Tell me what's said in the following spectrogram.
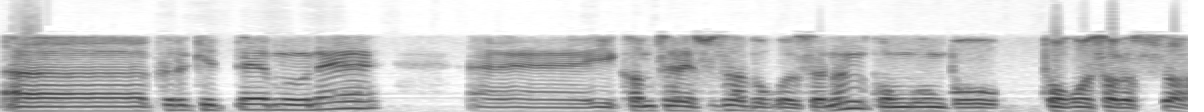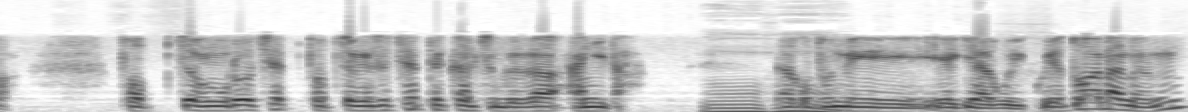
어, 그렇기 때문에 에, 이 검찰의 수사 보고서는 공공 보고서로서 법정으로 채, 법정에서 채택할 증거가 아니다. 어허. 라고 분명히 얘기하고 있고요. 또 하나는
